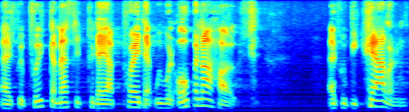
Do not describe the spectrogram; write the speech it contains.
As we preach the message today, I pray that we would open our hearts as we be challenged,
